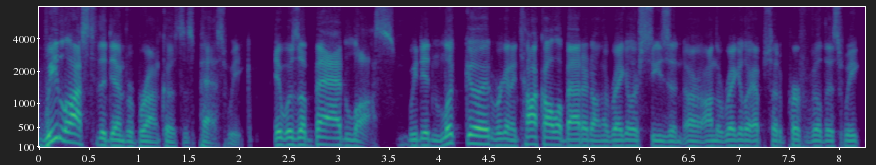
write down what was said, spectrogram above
We lost to the Denver Broncos this past week. It was a bad loss. We didn't look good. We're going to talk all about it on the regular season or on the regular episode of Perfectville this week.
